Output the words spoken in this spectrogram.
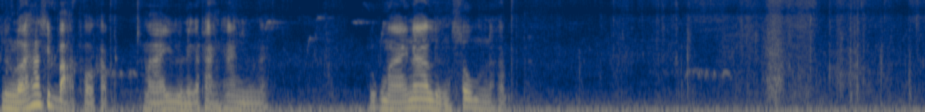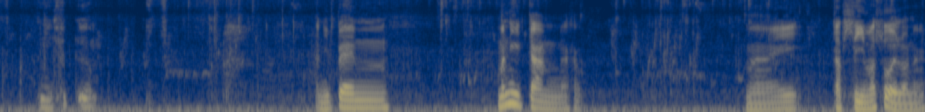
หนึ่งร้อยห้าสิบาทพอครับ ไม้อยู่ในกระถางห้านิ้วนะ ลูกไม้หน้าเหลืองส้มนะครับ นี่สุดเอื้อม อันนี้เป็นมณีจันทร์นะครับ ไม้กัดสีมาสวยแล้วนะ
